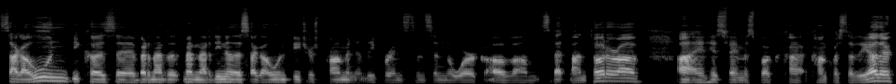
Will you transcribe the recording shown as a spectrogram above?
Sahagún because uh, Bernard- Bernardino de Sahagún features prominently, for instance, in the work of um, Tzvetan Todorov uh, in his famous book Conquest of the Other.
